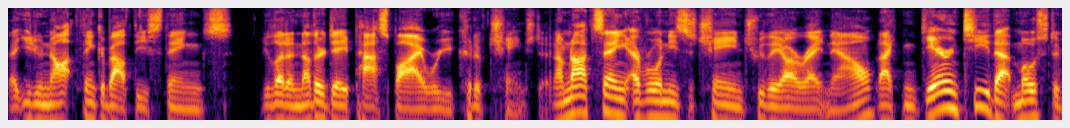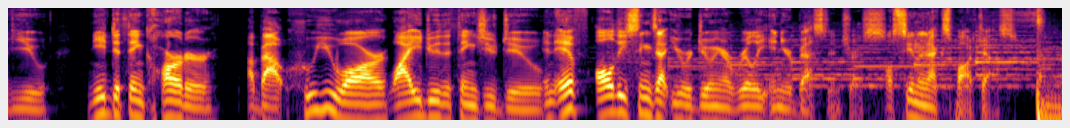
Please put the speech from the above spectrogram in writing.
that you do not think about these things, you let another day pass by where you could have changed it. And I'm not saying everyone needs to change who they are right now, but I can guarantee that most of you need to think harder about who you are, why you do the things you do, and if all these things that you are doing are really in your best interest. I'll see you in the next podcast.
